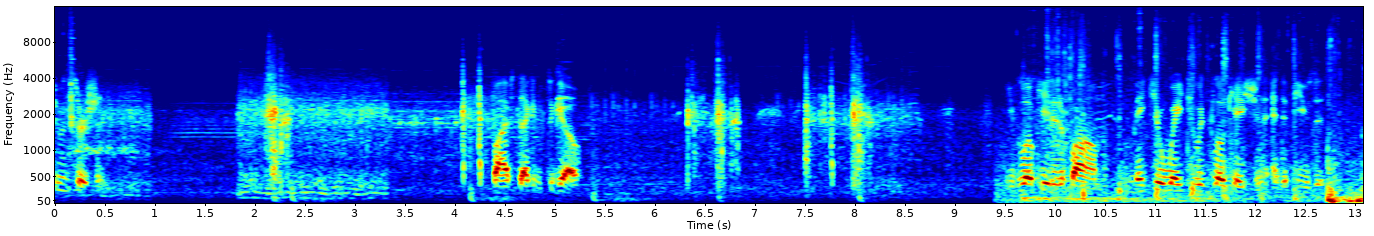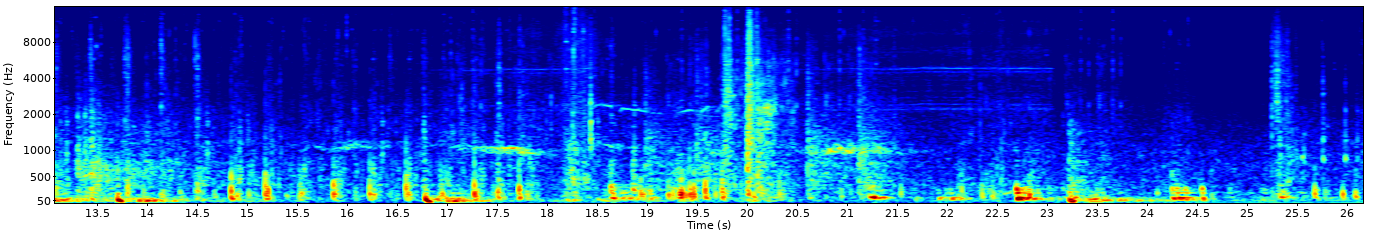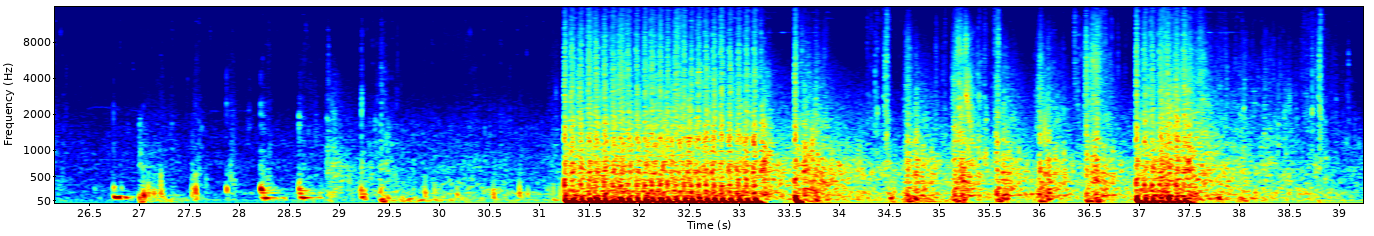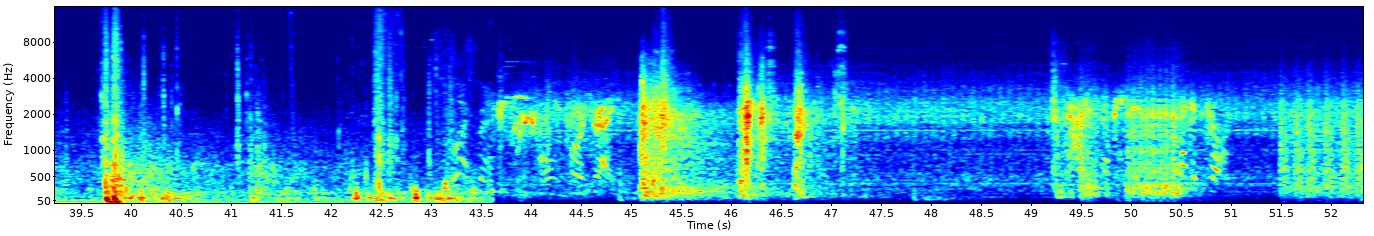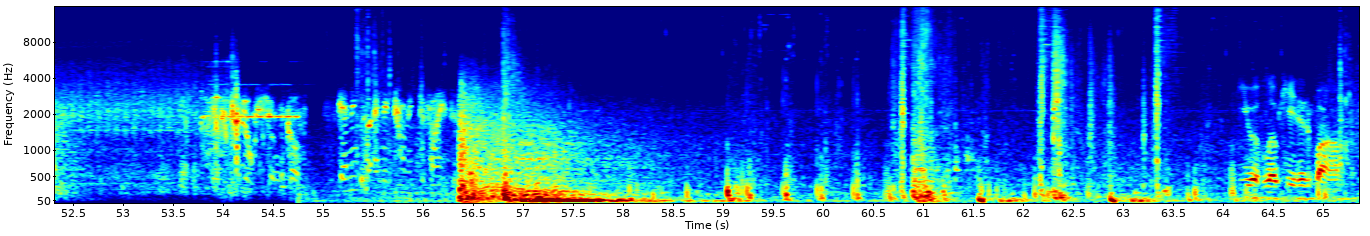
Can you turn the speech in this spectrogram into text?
to insertion. Five seconds to go. You've located a bomb. Make your way to its location and defuse it. Located a bomb.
